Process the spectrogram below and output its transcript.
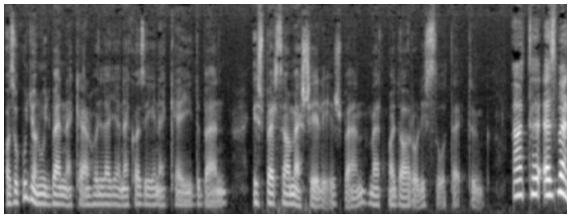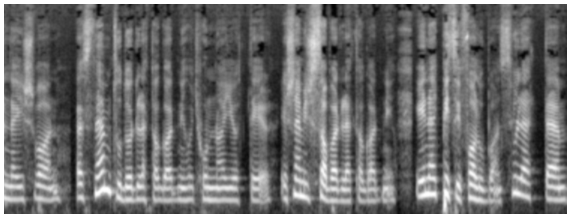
azok ugyanúgy benne kell, hogy legyenek az énekeidben, és persze a mesélésben, mert majd arról is szót ejtünk. Hát ez benne is van. Ezt nem tudod letagadni, hogy honnan jöttél, és nem is szabad letagadni. Én egy pici faluban születtem,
